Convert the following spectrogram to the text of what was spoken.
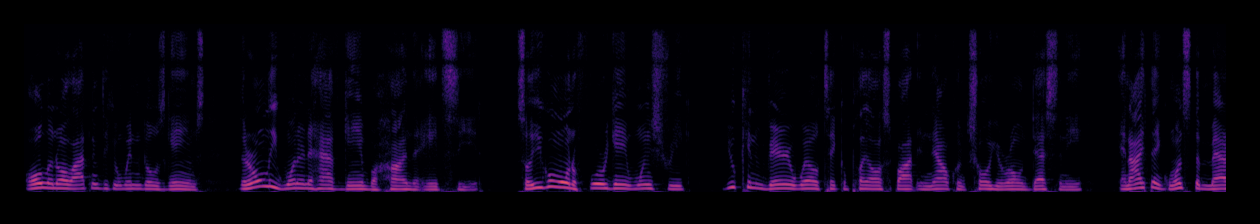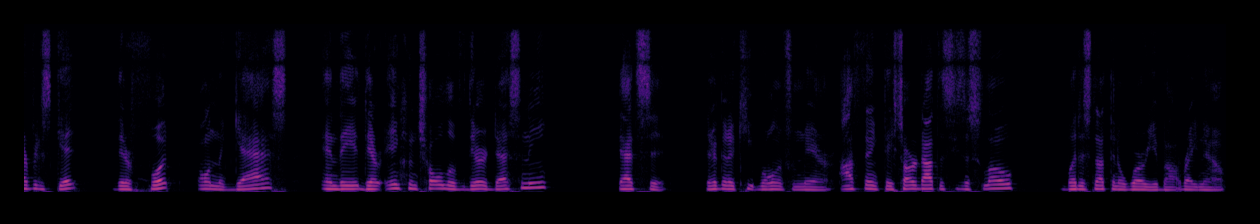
all in all, I think they can win those games. They're only one and a half game behind the eighth seed. So you go on a four game win streak, you can very well take a playoff spot and now control your own destiny. And I think once the Mavericks get their foot on the gas and they, they're in control of their destiny, that's it. They're to keep rolling from there. I think they started out the season slow, but it's nothing to worry about right now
